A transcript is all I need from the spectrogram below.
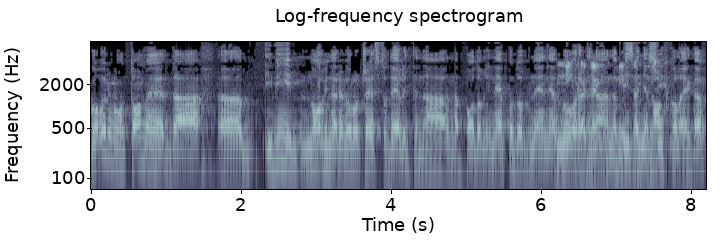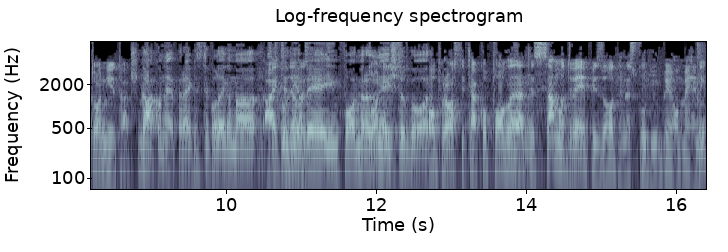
govorimo o tome da e, i vi novinare vrlo često delite na, na podobne i nepodobne, ne odgovarate Nikada na, na pitanja no, svih kolega. To nije tačno. Kako ne? Pa rekli ste kolegama Ajte da studija vas- B Informera da nećete nisu- odgovoriti. Oprostite, ako pogledate samo dve epizode na studiju B o meni,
